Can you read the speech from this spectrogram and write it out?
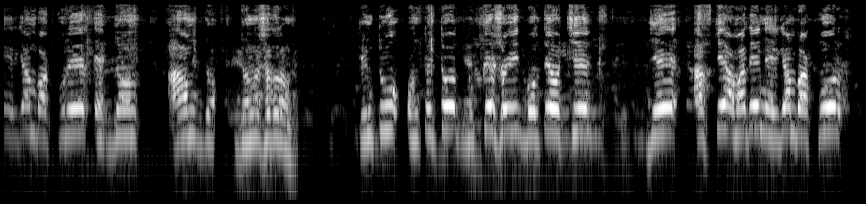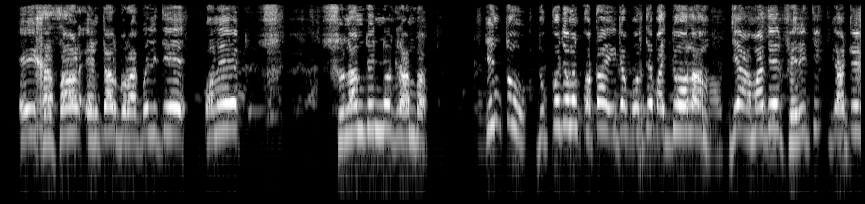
নির্গাম বাগপুরের একজন আম জনসাধারণ, কিন্তু অন্তত দুঃখের সহিত বলতে হচ্ছে যে আজকে আমাদের নির্গাম বাগপুর এই খাসাড় এন্টার বরাকবেলিতে অনেক সুনামজন্য গ্রাম কিন্তু দুঃখজনক কথা, এটা বলতে বাধ্য হলাম যে আমাদের ফেরি ঘাটের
